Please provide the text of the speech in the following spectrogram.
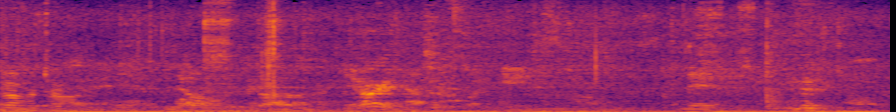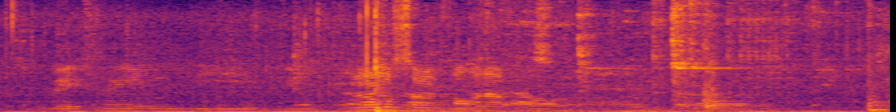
Draw turn. No, they already have their floodgates. They, between the field. Normal summon fallen up. and,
